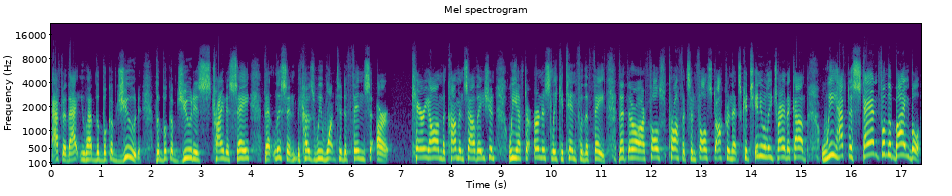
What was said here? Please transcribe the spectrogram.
After that, you have the book of Jude. The book of Jude is trying to say that, listen, because we want to defend our carry on the common salvation, we have to earnestly contend for the faith. That there are false prophets and false doctrine that's continually trying to come. We have to stand for the Bible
